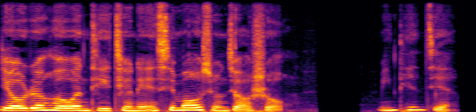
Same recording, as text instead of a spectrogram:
有任何问题，请联系猫熊教授。明天见。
